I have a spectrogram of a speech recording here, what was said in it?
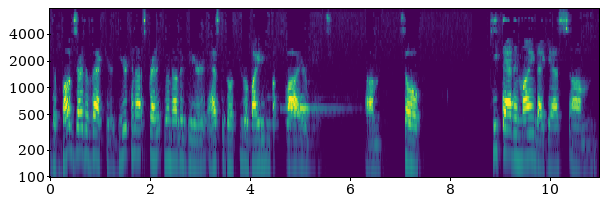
the bugs are the vector. Deer cannot spread it to another deer. It has to go through a biting fly or midge. Um, so keep that in mind, I guess. Um,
